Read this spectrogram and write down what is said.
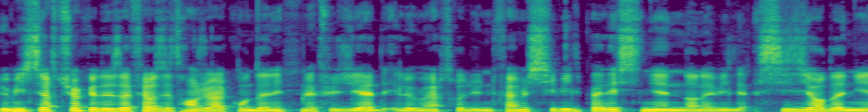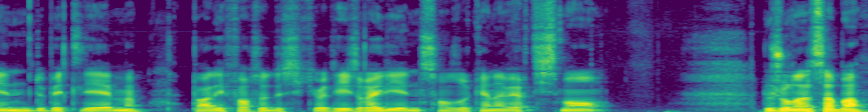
Le ministère turc des Affaires étrangères a condamné la fusillade et le meurtre d'une femme civile palestinienne dans la ville cisjordanienne de Bethléem par les forces de sécurité israéliennes sans aucun avertissement. Le journal Sabah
